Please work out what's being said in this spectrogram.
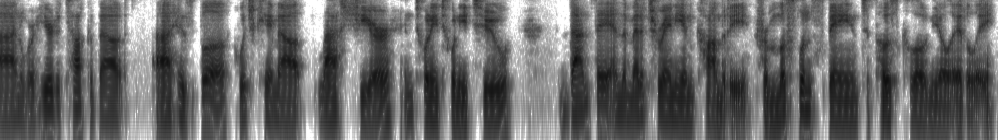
Uh, and we're here to talk about uh, his book, which came out last year in 2022 Dante and the Mediterranean Comedy From Muslim Spain to Post Colonial Italy.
